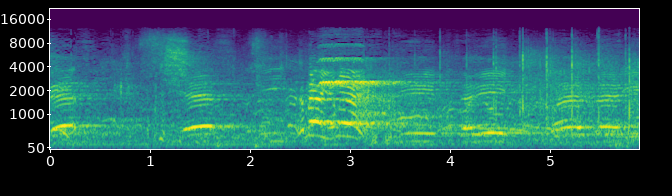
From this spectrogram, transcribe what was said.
Yes. Yes. Come on, come on. Three, three, one, three.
